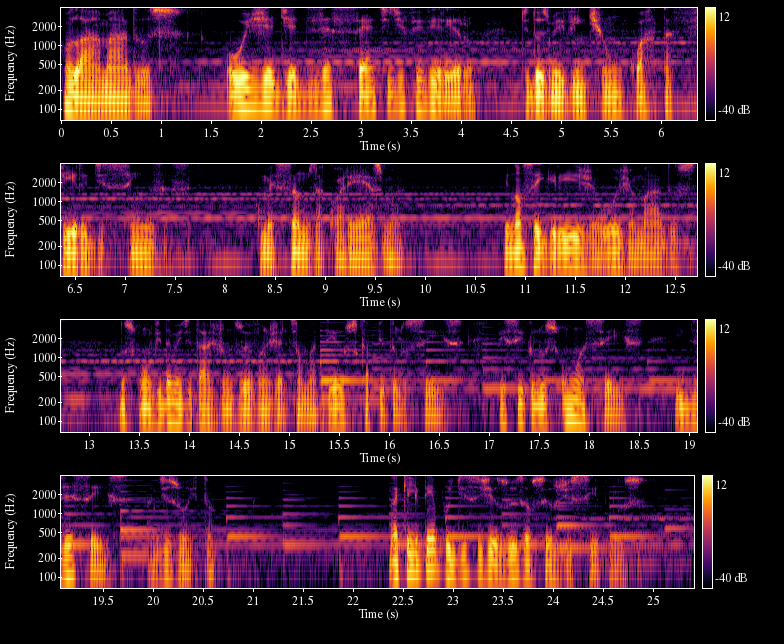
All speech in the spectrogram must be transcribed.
Olá, amados. Hoje é dia 17 de fevereiro de 2021, quarta-feira de cinzas. Começamos a quaresma. E nossa igreja hoje, amados, nos convida a meditar juntos o Evangelho de São Mateus, capítulo 6, versículos 1 a 6 e 16 a 18. Naquele tempo disse Jesus aos seus discípulos:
